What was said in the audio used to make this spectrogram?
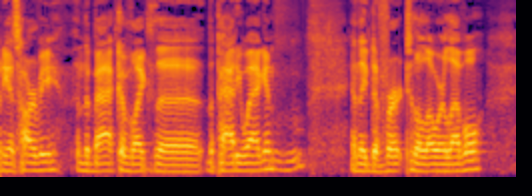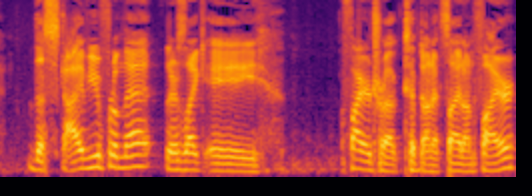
when he has Harvey in the back of like the the paddy wagon, and they divert to the lower level. The sky view from that, there's like a fire truck tipped on its side on fire.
